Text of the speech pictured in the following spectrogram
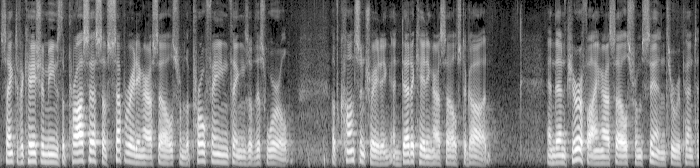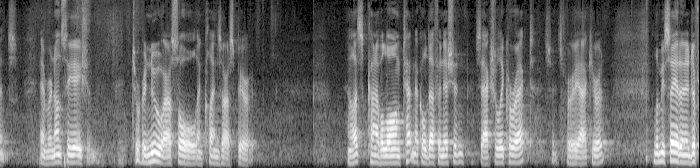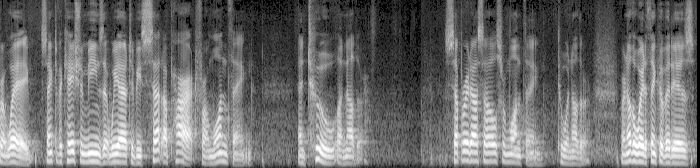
Sanctification means the process of separating ourselves from the profane things of this world of concentrating and dedicating ourselves to God, and then purifying ourselves from sin through repentance and renunciation to renew our soul and cleanse our spirit. Now, that's kind of a long technical definition. It's actually correct, it's very accurate. Let me say it in a different way. Sanctification means that we are to be set apart from one thing and to another separate ourselves from one thing to another. Or another way to think of it is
